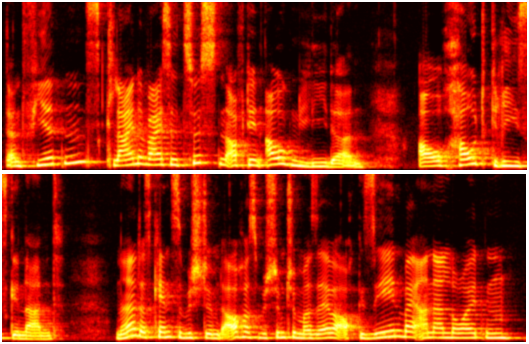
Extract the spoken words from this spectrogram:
Dann viertens, kleine weiße Zysten auf den Augenlidern, auch Hautgries genannt. Ne, das kennst du bestimmt auch, hast du bestimmt schon mal selber auch gesehen bei anderen Leuten.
